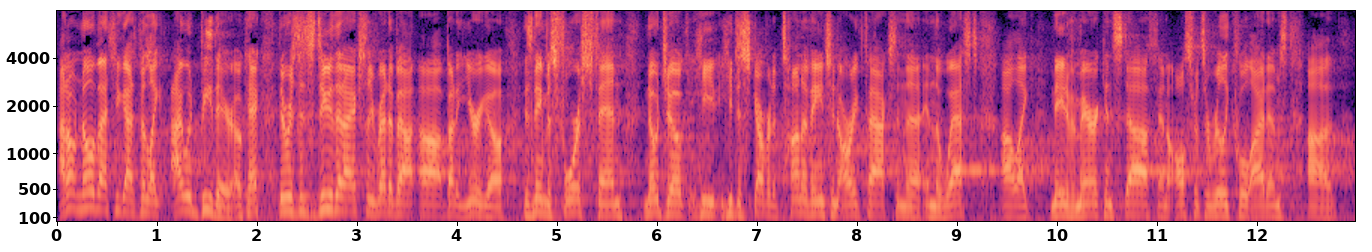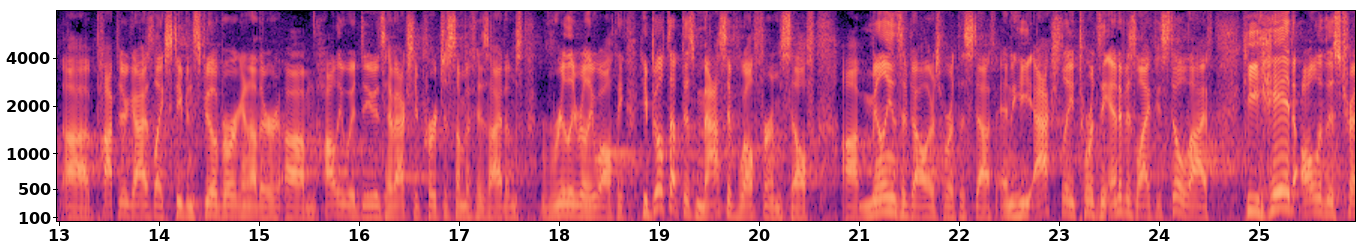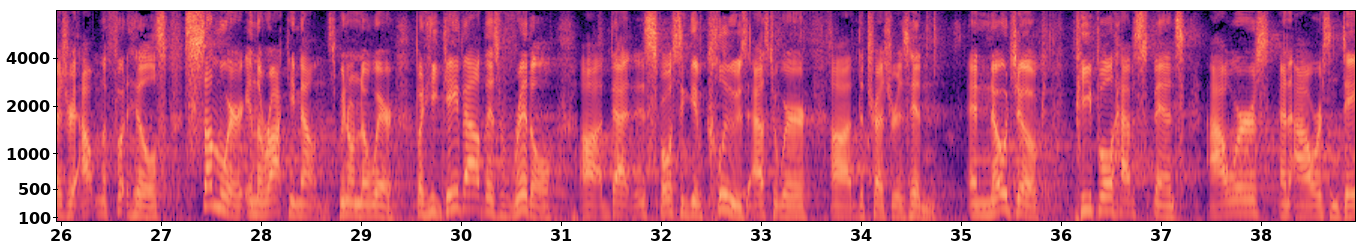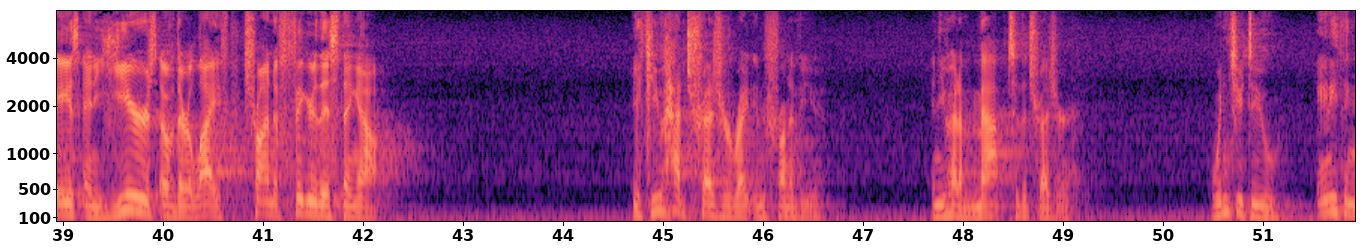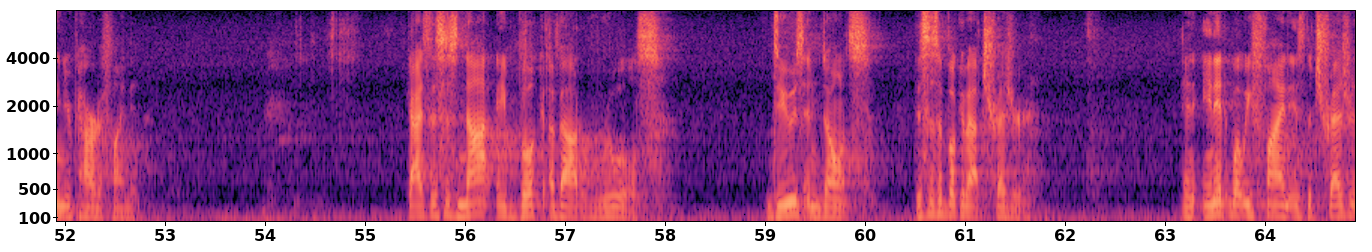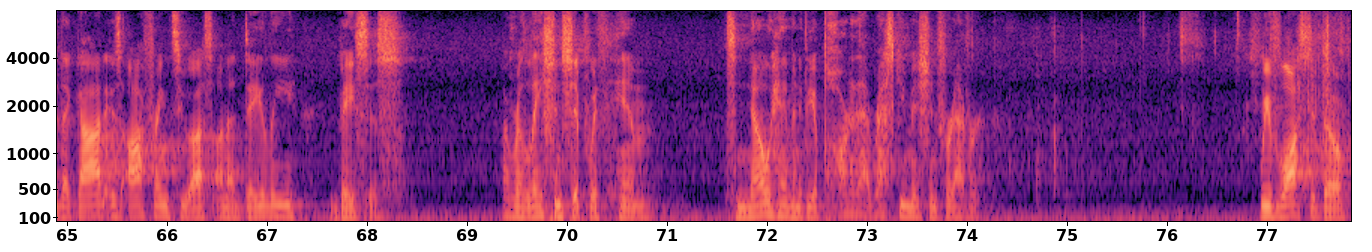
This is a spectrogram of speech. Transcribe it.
I don't know about you guys, but like I would be there, okay? There was this dude that I actually read about uh, about a year ago. His name is Forrest Fenn. No joke. He, he discovered a ton of ancient artifacts in the, in the West, uh, like Native American stuff and all sorts of really cool items. Uh, uh popular guys like Steven Spielberg and other um, Hollywood dudes have actually purchased some of his items. Really, really wealthy. He built up this massive wealth for himself, uh, millions of dollars worth of stuff. And he actually, towards the end of his life, he's still alive, he hid all of this treasure out in the foothills somewhere in the Rocky Mountains. We don't know where. But he gave out this riddle uh, that is supposed to give clues as to where uh, the treasure is hidden. And no joke, people have spent hours and hours and days and years of their life trying to figure this thing out. If you had treasure right in front of you and you had a map to the treasure, wouldn't you do anything in your power to find it? Guys, this is not a book about rules do's and don'ts. This is a book about treasure. And in it, what we find is the treasure that God is offering to us on a daily basis a relationship with Him, to know Him and to be a part of that rescue mission forever. We've lost it, though.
